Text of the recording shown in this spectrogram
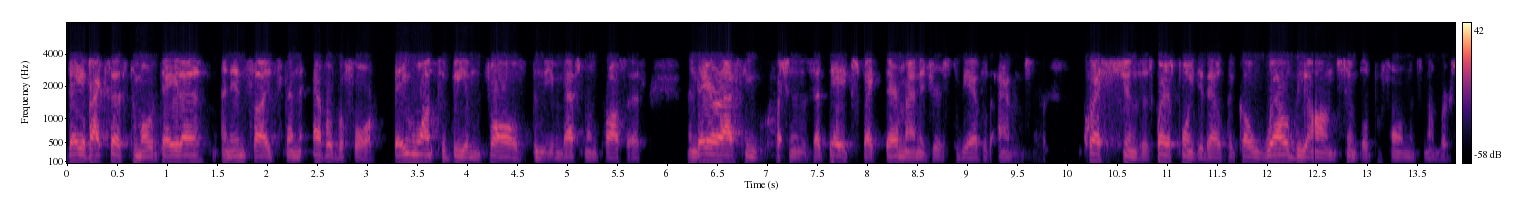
They have access to more data and insights than ever before. They want to be involved in the investment process, and they are asking questions that they expect their managers to be able to answer. Questions, as Clare's pointed out, that go well beyond simple performance numbers.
